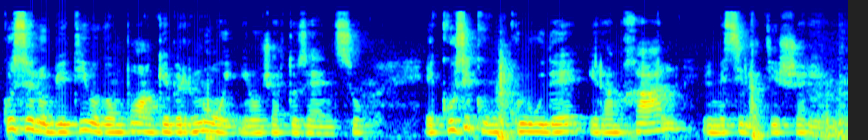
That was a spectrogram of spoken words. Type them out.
Questo è l'obiettivo che è un po' anche per noi, in un certo senso. E così conclude il Ramchal, il Messilati e Sharim.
